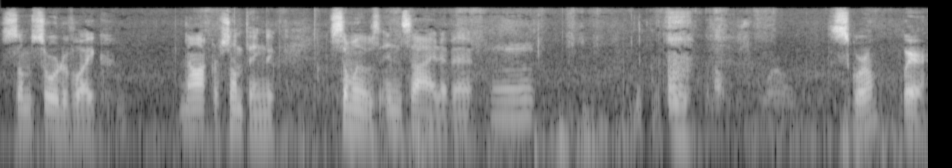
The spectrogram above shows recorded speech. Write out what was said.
some sort of like knock or something, like someone was inside of it. Oh, squirrel. Squirrel? Where?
